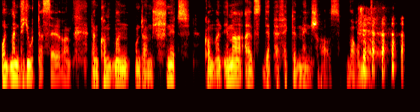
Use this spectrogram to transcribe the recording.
und man viewt das selber, dann kommt man unterm Schnitt kommt man immer als der perfekte Mensch raus. Warum?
